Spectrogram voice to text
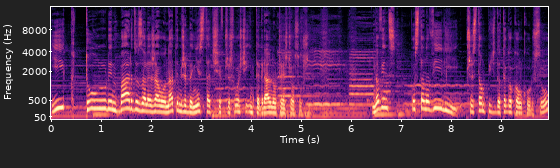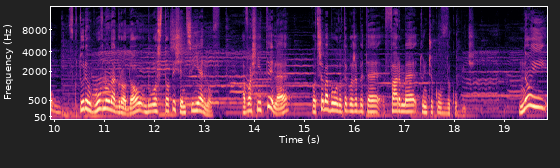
i którym bardzo zależało na tym, żeby nie stać się w przyszłości integralną częścią sushi. No więc postanowili przystąpić do tego konkursu, w którym główną nagrodą było 100 tysięcy jenów. A właśnie tyle potrzeba było do tego, żeby tę farmę Tuńczyków wykupić. No i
